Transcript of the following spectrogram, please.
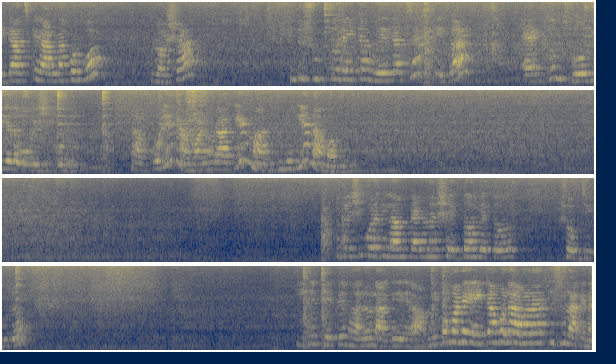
এটা আজকে রান্না করব রসা, কিন্তু শুক্তোর এইটা হয়ে গেছে, এবার একদম ঝোল দিয়ে দেবো বেশি করে। তারপরে নামানোর আগে মাছগুলো দিয়ে নামাবো বেশি করে দিলাম, কেননা সেদ্ধ হবে তো সবজিগুলো। কি যে খেতে ভালো লাগে। আমি তো মানে এটা হলে আমার আর কিছু লাগে না,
